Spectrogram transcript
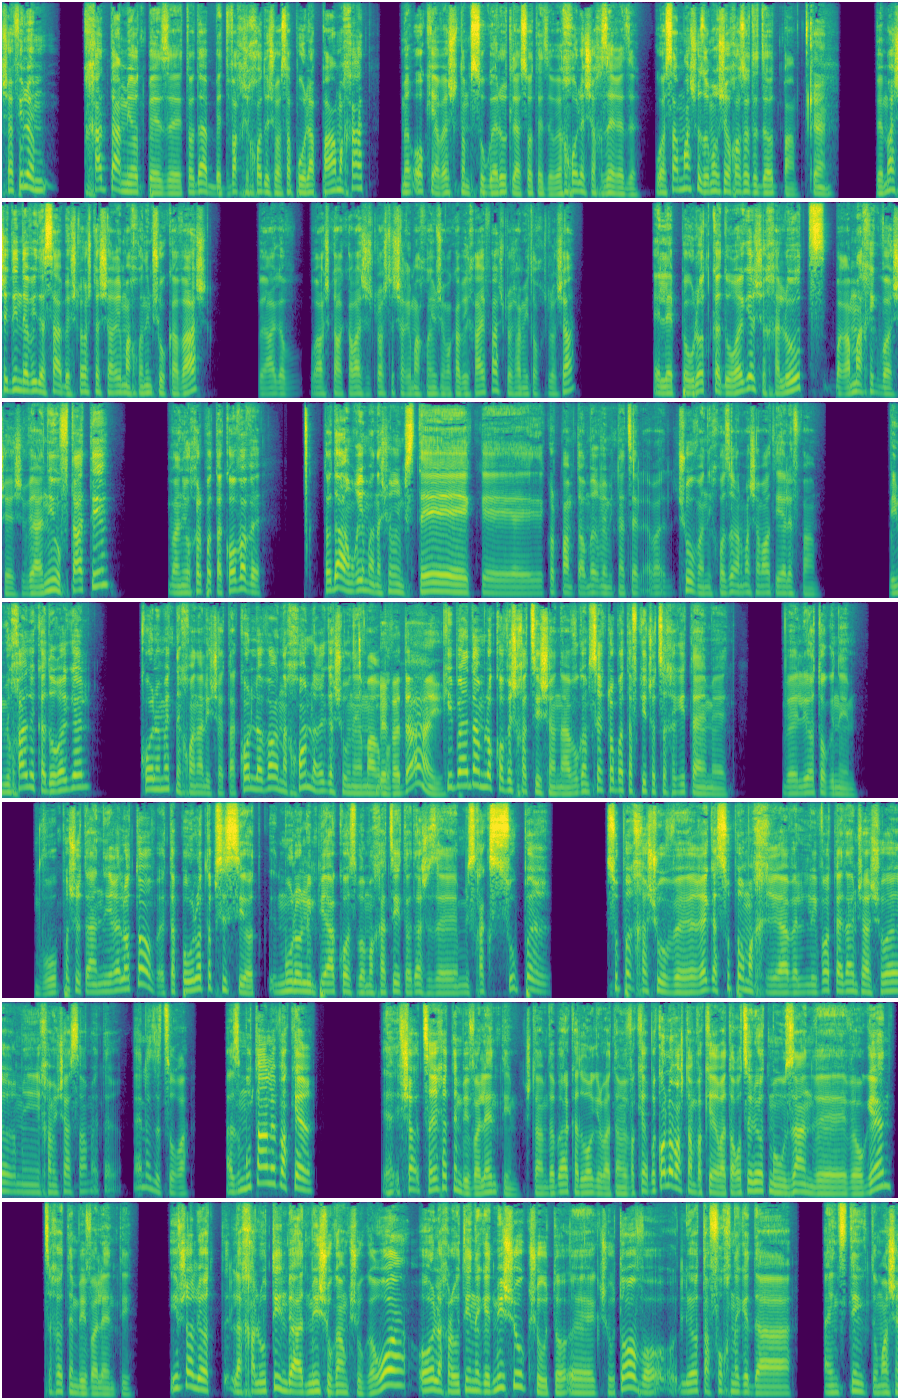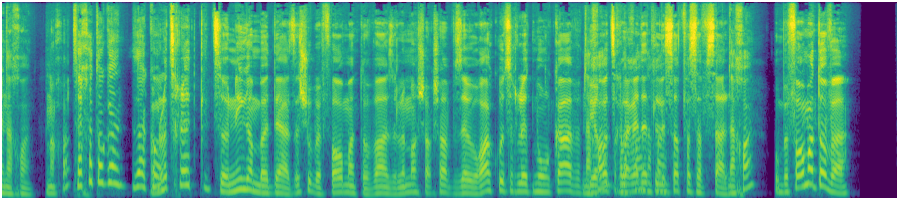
שאפילו הן חד פעמיות באיזה, אתה יודע, בטווח של חודש הוא עשה פעולה פעם אחת, אומר אוקיי, אבל יש לו את המסוגלות לעשות את זה, הוא יכול לשחזר את זה. הוא עשה משהו, זה אומר שהוא יכול לעשות את זה עוד פעם. כן. ומה שדין דוד עשה בשלושת השערים האחרונים שהוא כבש, ואגב, הוא אשכרה כבש את שלושת השערים האחרונים של מכבי חיפה, שלושה מתוך שלושה, אלה פעולות כדורגל של חלוץ ברמה הכי גבוהה שיש. ואני הופתעתי, ואני אוכל פה את הכובע, ואתה יודע, אומרים, אנשים אומרים סטייק, אה, כל פעם אתה אומר ומתנצל, אבל שוב, אני חוזר על מה שאמרתי אלף פעם. במיוחד בכדורגל, כל אמת נכונה להישתה, כל דבר נכון לרגע שהוא נאמר בו. בוודאי. כי בן אדם לא כובש חצי שנה, והוא גם שיחק לא בתפקיד שהוא צריך להגיד את האמת, ולהיות הוגנים. והוא פשוט היה נראה לא טוב. את הפעולות הבסיסיות מול אולימפיאקוס במחצית, אתה יודע שזה משחק סופר, סופר חשוב, ורגע סופר מכריע, ולבעוט לידיים של השוער מ-15 מטר, אין לזה צורה. אז מותר לבקר. אפשר, צריך להיות אמביוולנטים. כשאתה מדבר על כדורגל ואתה מבקר, בכל דבר שאתה מבקר ואתה רוצה להיות מאוזן והוגן, צריך להיות אמביוולנטי. אי אפשר להיות לחלוטין בעד מישהו גם כשהוא גרוע, או לחלוטין נגד מישהו כשהוא, אה, כשהוא טוב, או להיות הפוך נגד ה- האינסטינקט או מה שנכון. נכון. צריך להיות הוגן, זה הכל. גם לא צריך להיות קיצוני גם בדעה, זה שהוא בפורמה טובה, זה לא אומר שעכשיו זהו, רק הוא צריך להיות מורכב, ופיירו צריך נכון, לרדת נכון. לסוף הספסל. נכון? הוא בפורמה טובה.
